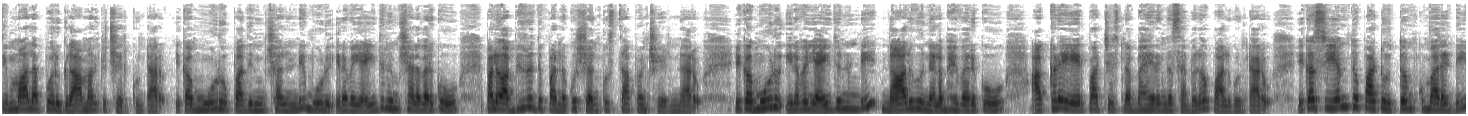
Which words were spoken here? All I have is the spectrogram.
తిమ్మాలపూర్ గ్రామానికి చేరుకుంటారు. ఇక మూడు పది నిమిషాల నుండి మూడు ఇరవై ఐదు నిమిషాల వరకు పలు అభివృద్ది పనులకు శంకుస్థాపన చేరున్నారు ఇక మూడు ఇరవై ఐదు నుండి నాలుగు నలభై వరకు అక్కడే ఏర్పాటు చేసిన బహిరంగ సభలో పాల్గొంటారు. ఇక సీఎంతో పాటు ఉత్తమ్ కుమార్ రెడ్డి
